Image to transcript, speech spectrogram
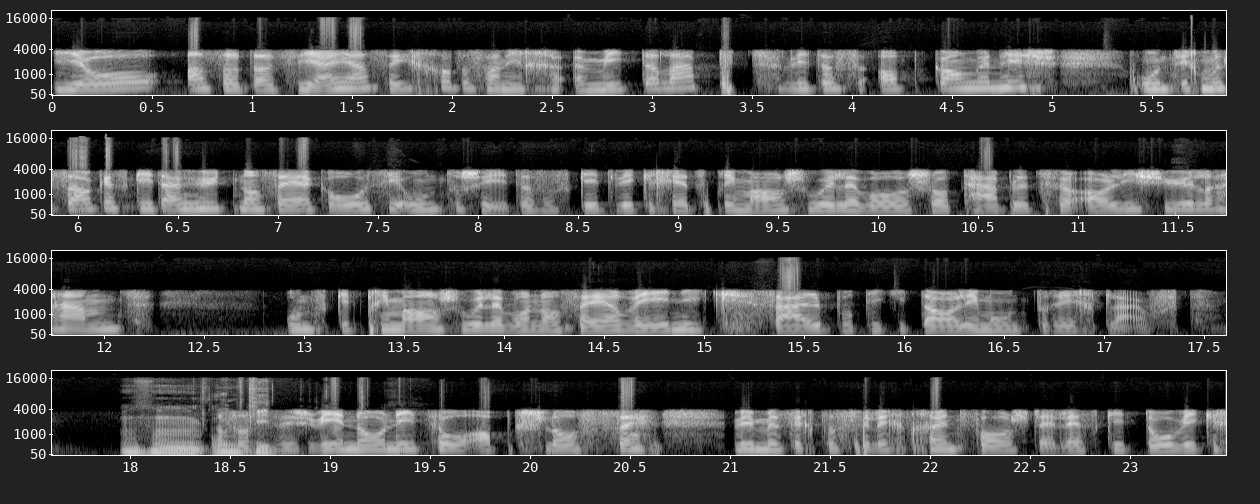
Ja, also das ja, ja sicher, das habe ich äh, miterlebt, wie das abgegangen ist. Und ich muss sagen, es gibt auch heute noch sehr große Unterschiede. Also es gibt wirklich jetzt Primarschulen, wo schon Tablets für alle Schüler haben. Und es gibt Primarschulen, wo noch sehr wenig selber digital im Unterricht läuft. Mhm. also es ist wie noch nicht so abgeschlossen, wie man sich das vielleicht könnte vorstellen. Es gibt da wirklich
